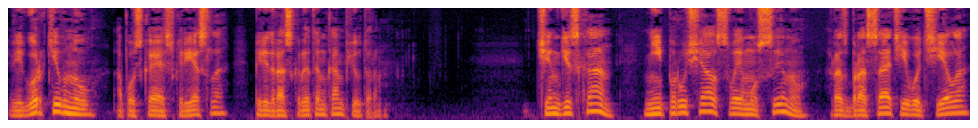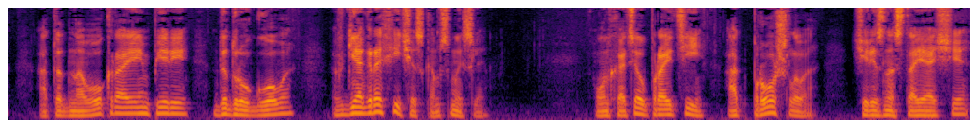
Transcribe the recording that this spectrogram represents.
Вигор кивнул, опускаясь в кресло перед раскрытым компьютером. Чингисхан не поручал своему сыну разбросать его тело от одного края империи до другого в географическом смысле. Он хотел пройти от прошлого через настоящее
